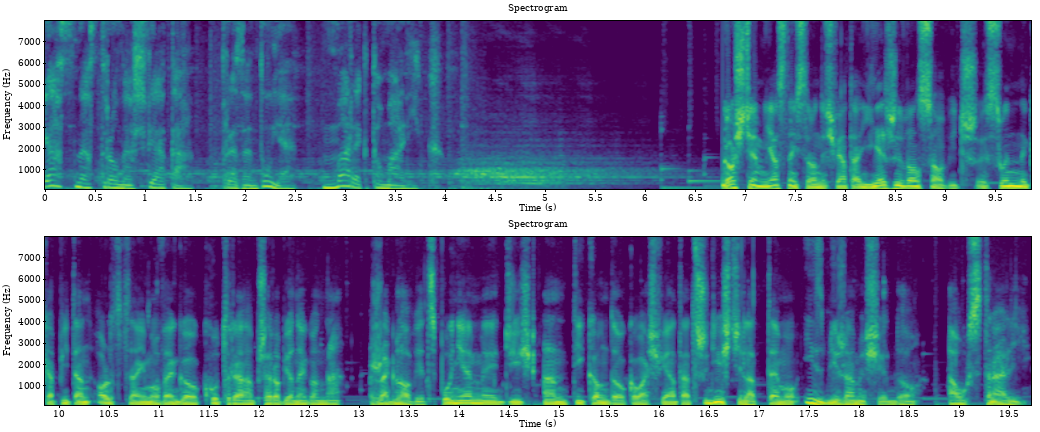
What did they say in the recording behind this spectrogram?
Jasna strona świata prezentuje Marek Tomalik. Gościem jasnej strony świata Jerzy Wąsowicz, słynny kapitan oldtime'owego kutra przerobionego na żaglowiec. Płyniemy dziś Antiką dookoła świata 30 lat temu i zbliżamy się do Australii.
